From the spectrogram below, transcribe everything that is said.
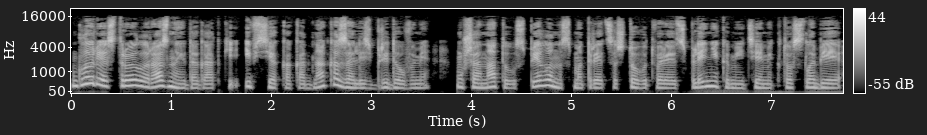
Глория строила разные догадки, и все как одна казались бредовыми. Уж она-то успела насмотреться, что вытворяют с пленниками и теми, кто слабее.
